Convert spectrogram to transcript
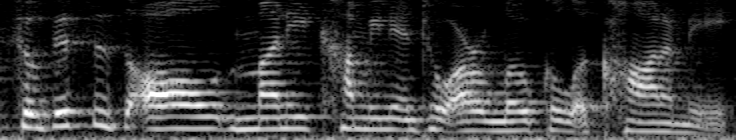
So this is all money coming into our local economy.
